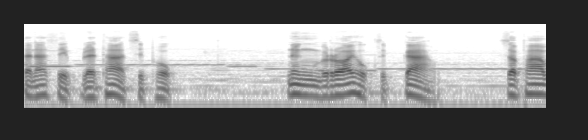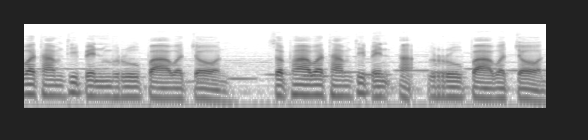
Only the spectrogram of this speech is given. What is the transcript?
ตนะสิบและธาตุสิบหกหนึ่งร้อยหกสิบเก้าสภาวธรรมที่เป็นรูปาวจร สภาวธรรมที่เป็นอรูปาวจร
